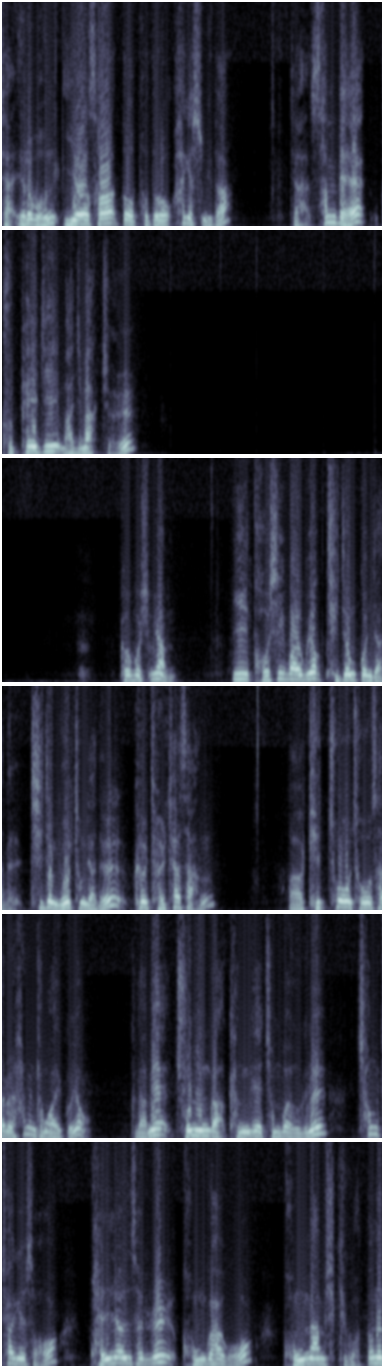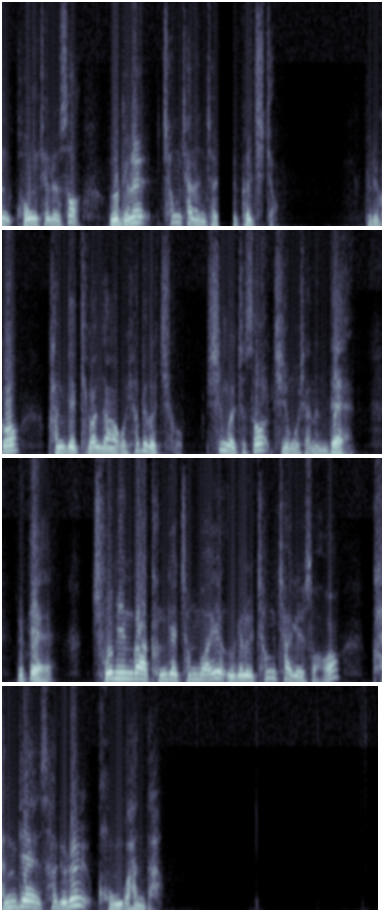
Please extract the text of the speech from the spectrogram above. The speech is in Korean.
자, 여러분 이어서 또 보도록 하겠습니다. 자, 309페이지 마지막 줄. 그거 보시면 이 도시개발구역 지정권자들, 지정 요청자들 그 절차상 어, 기초조사를 하는 경우가 있고요. 그 다음에 주민과 관계 정보의 의견을 청착해서 관련 서류를 공고하고 공람시키고 또는 공채로서 의견을 청취하는 절차를 걸치죠. 그리고 관계 기관장하고 협의 걸치고 심 걸쳐서 지정고시 하는데 그때 주민과 관계 전무와의 의견을 청취하기 위해서 관계 서류를 공고한다.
